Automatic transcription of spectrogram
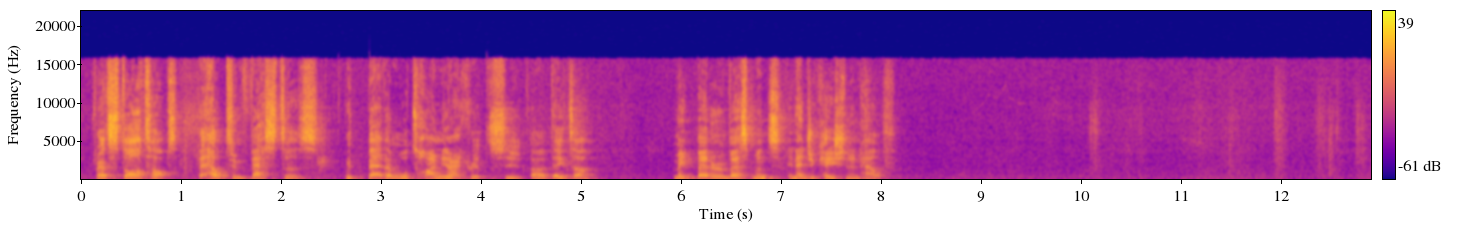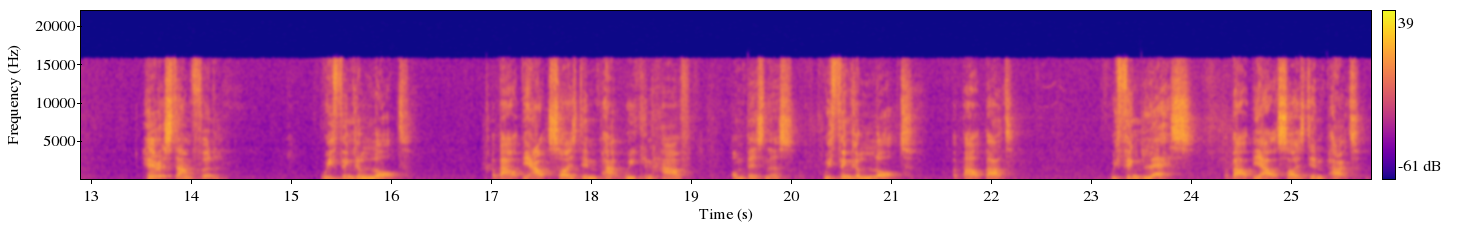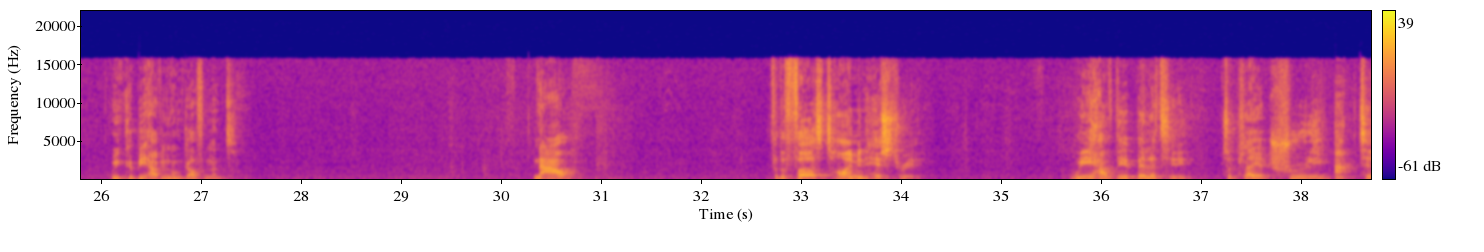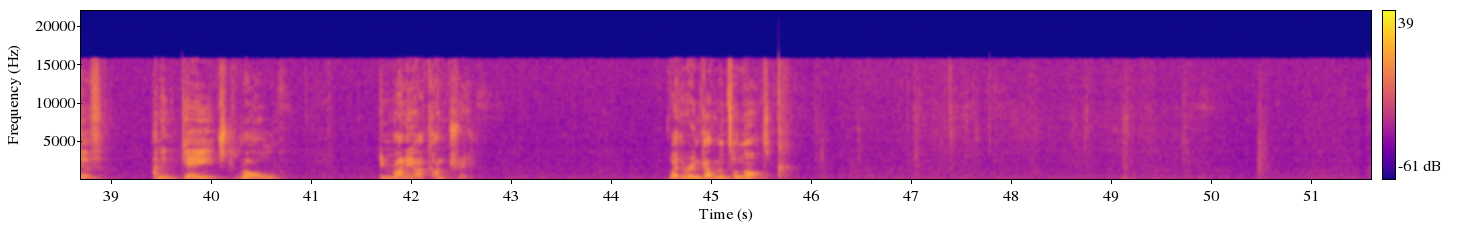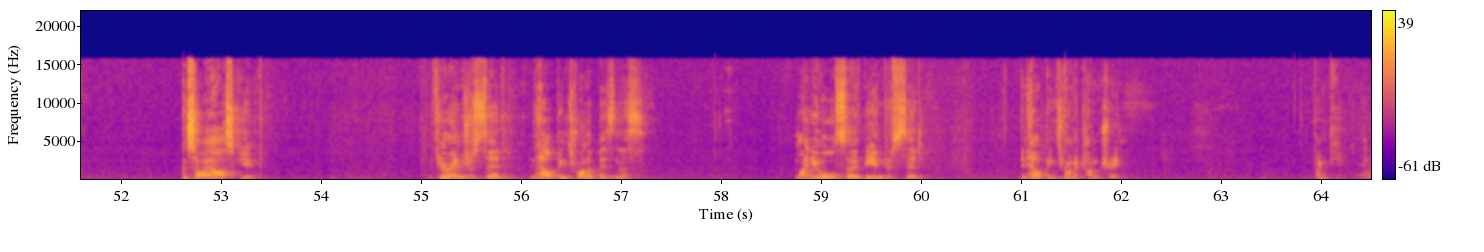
if we had startups that helped investors with better, more timely, accurate uh, data make better investments in education and health. Here at Stanford, we think a lot about the outsized impact we can have on business. We think a lot about that. We think less about the outsized impact we could be having on government. Now, for the first time in history, we have the ability to play a truly active and engaged role in running our country, whether in government or not. And so I ask you, if you're interested in helping to run a business, might you also be interested in helping to run a country? Thank you.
